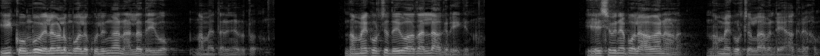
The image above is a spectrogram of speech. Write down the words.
ഈ കൊമ്പ് ഇലകളും പോലെ കുലുങ്ങാനല്ല ദൈവം നമ്മെ തിരഞ്ഞെടുത്തത്. നമ്മെക്കുറിച്ച് ദൈവം അതല്ല ആഗ്രഹിക്കുന്നത് യേശുവിനെ പോലെ ആകാനാണ് നമ്മെക്കുറിച്ചുള്ള അവന്റെ ആഗ്രഹം.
